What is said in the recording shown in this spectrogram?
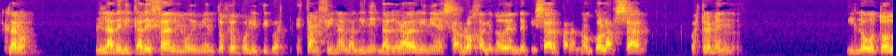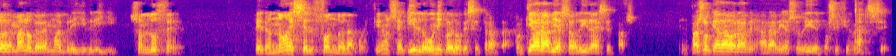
Claro, la delicadeza del movimiento geopolítico es, tan final, la, la delgada línea esa roja que no deben de pisar para no colapsar, pues tremendo. Y luego todo lo demás lo que vemos es brilli brilli, son luces, pero no es el fondo de la cuestión. Si aquí es lo único de lo que se trata. ¿Por qué Arabia Saudí da ese paso? El paso que ha dado Arabia Saudí de posicionarse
